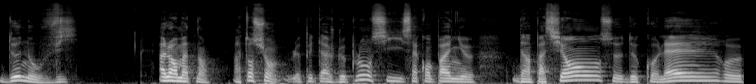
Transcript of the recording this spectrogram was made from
de nos vies. Alors maintenant, attention, le pétage de plomb, s'il s'accompagne d'impatience, de colère, euh,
